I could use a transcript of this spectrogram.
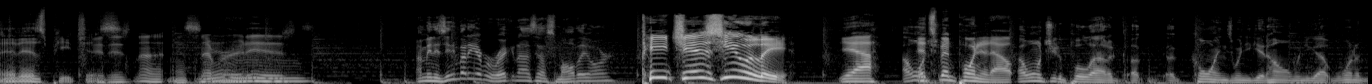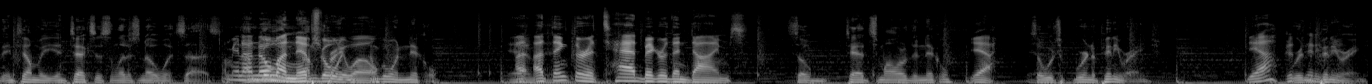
It is peaches. It is not. Yes, Never it is. I mean, has anybody ever recognized how small they are? Peaches Hughley. Yeah, I want it's been pointed out. I want you to pull out a, a, a coins when you get home when you got one of and tell me in Texas and let us know what size. I mean, I I'm know my going- nips I'm going, pretty well. I'm going nickel. Yeah, I, I think they're a tad bigger than dimes. So tad smaller than nickel. Yeah. So we're, we're in the penny range. Yeah. Good we're in the penny penny range. range.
